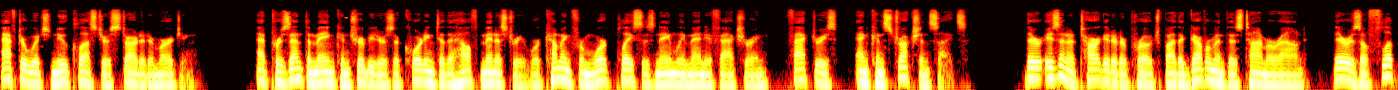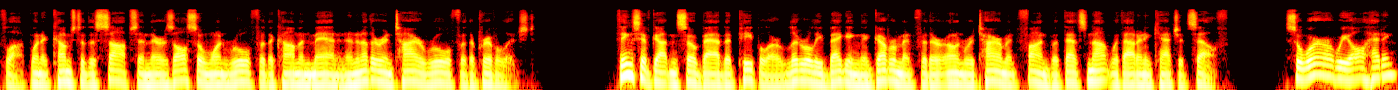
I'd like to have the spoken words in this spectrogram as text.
After which new clusters started emerging. At present, the main contributors, according to the Health Ministry, were coming from workplaces, namely manufacturing, factories, and construction sites. There isn't a targeted approach by the government this time around, there is a flip flop when it comes to the SOPs, and there is also one rule for the common man and another entire rule for the privileged. Things have gotten so bad that people are literally begging the government for their own retirement fund, but that's not without any catch itself. So, where are we all heading?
